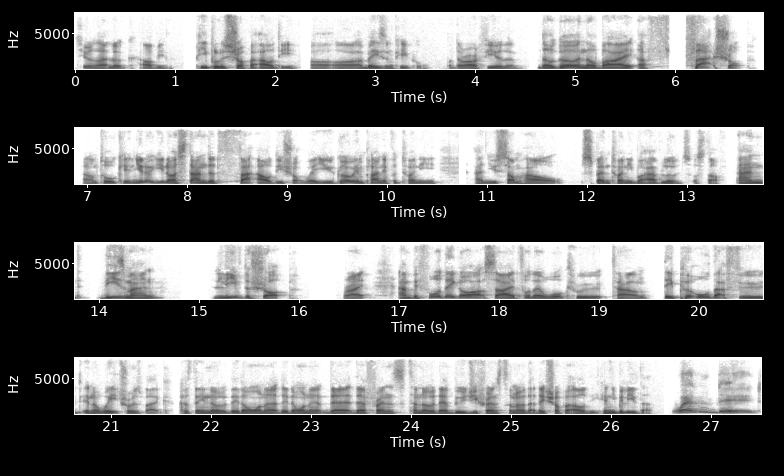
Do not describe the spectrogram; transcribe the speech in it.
she was like, look, Aldi, people who shop at Aldi are, are amazing people, but there are a few of them. They'll go and they'll buy a fat shop. And I'm talking, you know, you know, a standard fat Aldi shop where you go in planning for 20 and you somehow spend 20 but have loads of stuff. And these men leave the shop, right? And before they go outside for their walk through town, they put all that food in a Waitrose bag because they know they don't want to, they don't want their, their friends to know, their bougie friends to know that they shop at Aldi. Can you believe that? When did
